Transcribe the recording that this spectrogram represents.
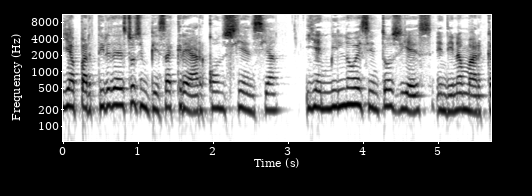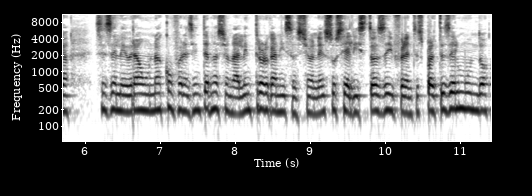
Y a partir de esto se empieza a crear conciencia y en 1910, en Dinamarca, se celebra una conferencia internacional entre organizaciones socialistas de diferentes partes del mundo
